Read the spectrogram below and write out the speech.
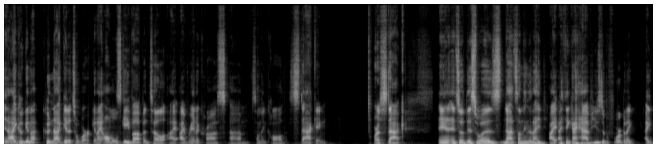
and I could not could not get it to work. And I almost gave up until I, I ran across um, something called stacking or a stack. And, and so this was not something that I, I, I think I have used it before, but I I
